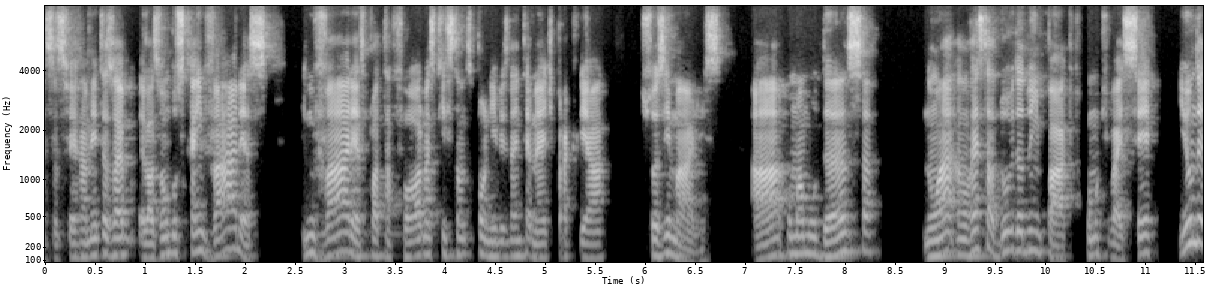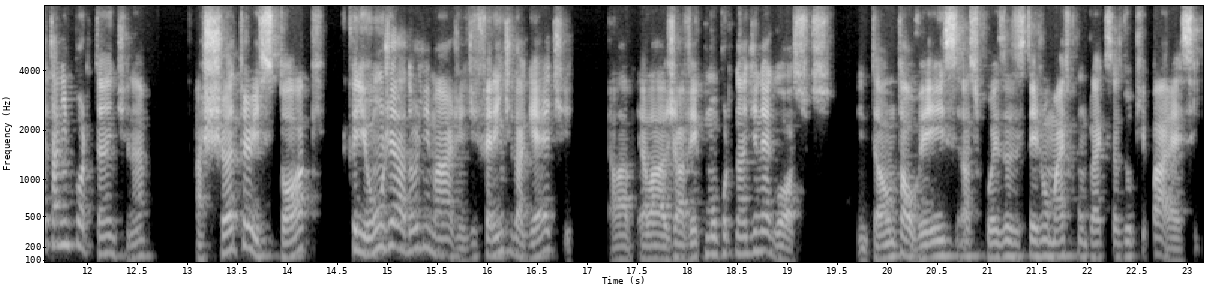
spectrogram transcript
Essas ferramentas vai, elas vão buscar em várias, em várias plataformas que estão disponíveis na internet para criar suas imagens. Há uma mudança, não, há, não resta dúvida do impacto, como que vai ser. E um detalhe importante, né? A Shutterstock criou um gerador de imagens, diferente da Get, ela, ela já vê como oportunidade de negócios. Então, talvez as coisas estejam mais complexas do que parecem.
